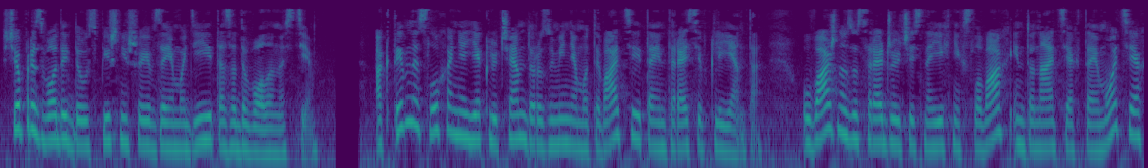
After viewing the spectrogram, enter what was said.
що призводить до успішнішої взаємодії та задоволеності. Активне слухання є ключем до розуміння мотивації та інтересів клієнта. Уважно зосереджуючись на їхніх словах, інтонаціях та емоціях,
